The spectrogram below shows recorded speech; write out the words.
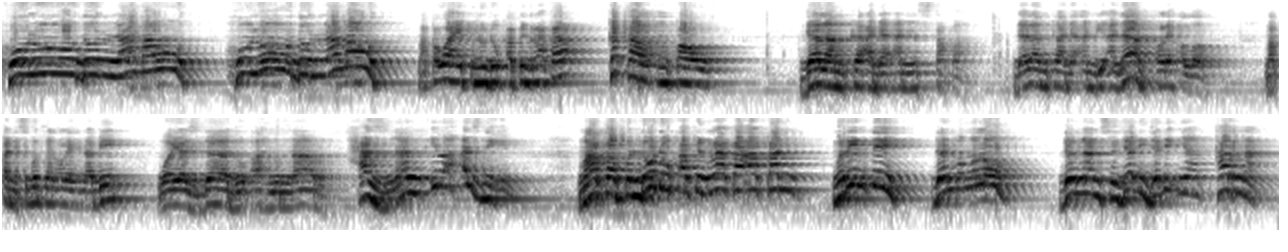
khuludun la maut, khuludun la maut." Maka wahai penduduk api neraka, kekal engkau dalam keadaan nestapa, dalam keadaan diadab oleh Allah. Maka disebutkan oleh Nabi, wa yazdadu ahlun nar haznan ila haznihim. Maka penduduk api neraka akan merintih dan mengeluh dengan sejadi-jadinya karena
